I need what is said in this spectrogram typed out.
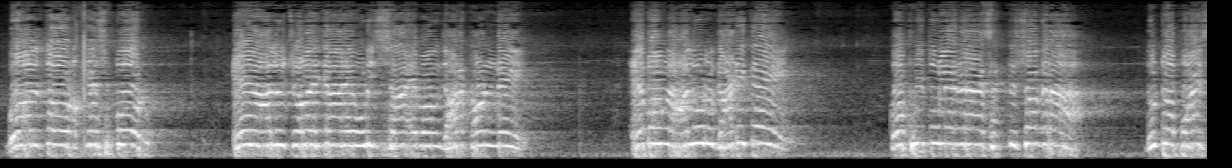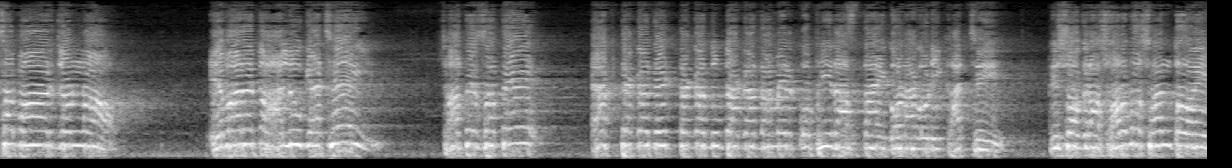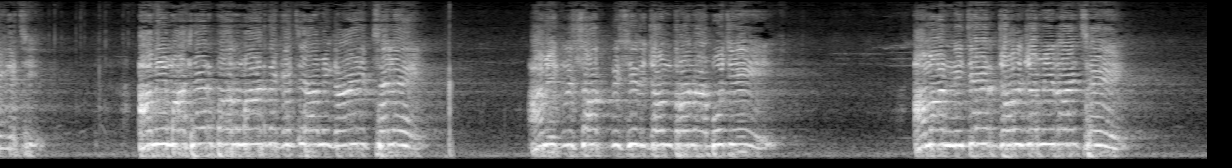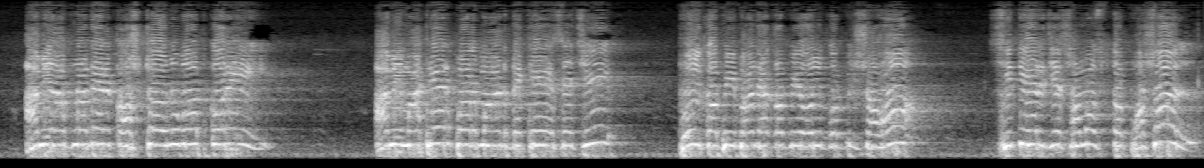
গোয়ালতোড় কেশপুর, এই আলু চলে যায় উড়িষ্যা এবং ঝাড়খণ্ডে এবং আলুর গাড়িতে কফি তুলে দেয় কৃষকরা। দুটো পয়সা পাওয়ার জন্য। এবারে তো আলু গেছেই। সাথে সাথে এক টাকা, দেড় টাকা, দু টাকা দামের কফি রাস্তায় গড়াগড়ি খাচ্ছে। কৃষকরা সর্বশান্ত হয়ে গেছে। আমি মাঠের পর মাঠ দেখেছি, আমি গাঁয়ের ছেলে। আমি কৃষক কৃষির যন্ত্রণা বুঝি। আমার নিজের জল জমি রয়েছে। আমি আপনাদের কষ্ট অনুভব করি। আমি মাঠের পর মাঠ দেখে এসেছি। ফুলকপি, বাঁধাকপি, ওলকপি সহ শীতের যে সমস্ত ফসল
